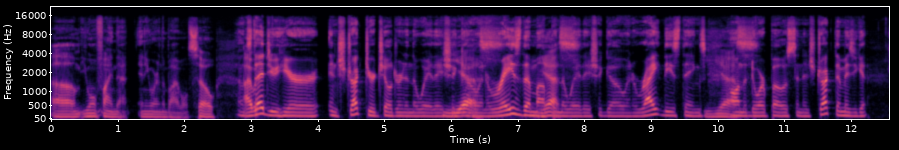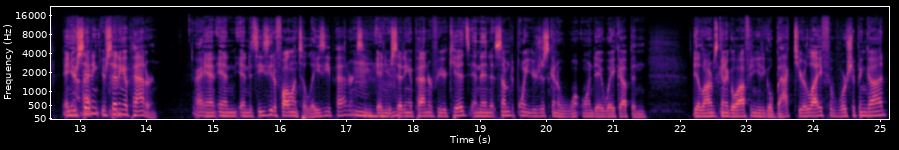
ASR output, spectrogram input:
Um, you won't find that anywhere in the Bible. So instead, would, you hear instruct your children in the way they should yes. go and raise them up yes. in the way they should go and write these things yes. on the doorposts and instruct them as you get. And yeah, you're setting you're setting a pattern. Right. And, and and it's easy to fall into lazy patterns mm-hmm. and you're setting a pattern for your kids and then at some point you're just going to one day wake up and the alarm's going to go off and you need to go back to your life of worshiping God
